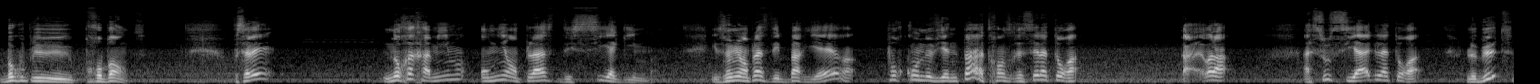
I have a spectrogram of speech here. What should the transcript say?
beaucoup plus probante. Vous savez, nos Chachamim ont mis en place des siyagim. Ils ont mis en place des barrières pour qu'on ne vienne pas à transgresser la Torah. Bah, voilà. À sous siag la Torah. Le but,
